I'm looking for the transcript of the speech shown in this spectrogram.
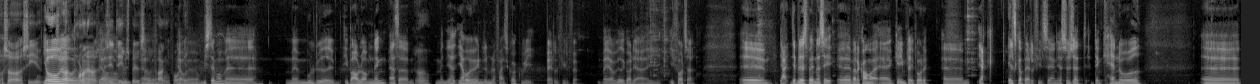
og så sige, Jo, så, jo, jo. prøv nu her, Jo, hvis det er jo. det, I vil spille, så Jo, jo. Jo, det. jo, jo. Vi stemmer med, med muldyret i, i baglommen, ikke? Altså, jo. men jeg, jeg var jo en af dem, der faktisk godt kunne lide Battlefield 5. Men jeg ved godt, jeg er i, i fortal. Øh, ja, det bliver spændende at se, øh, hvad der kommer af gameplay på det. Øh, jeg elsker Battlefield-serien. Jeg synes, at den kan noget. Øh,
